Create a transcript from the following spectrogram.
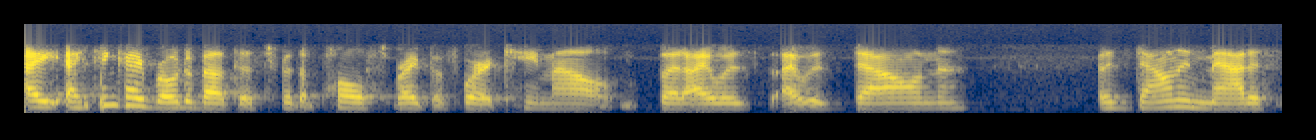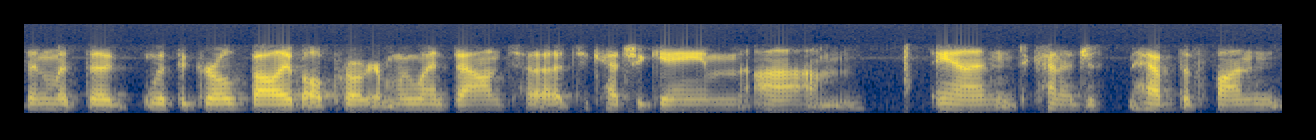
I, I think I wrote about this for the Pulse right before it came out, but I was, I was down, I was down in Madison with the, with the girls volleyball program. We went down to, to catch a game, um, and kind of just have the fun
